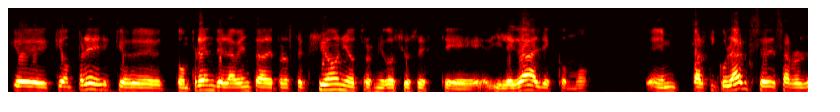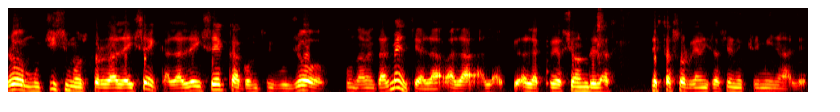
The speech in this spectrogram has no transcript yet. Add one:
que, que compre- que comprende la venta de protección y otros negocios este, ilegales, como en particular se desarrolló muchísimos por la ley seca. La ley seca contribuyó fundamentalmente a la, a la- creación de, las, de estas organizaciones criminales.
